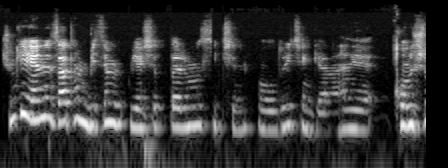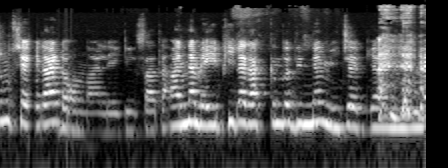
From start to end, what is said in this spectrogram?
Çünkü yani zaten bizim yaşıtlarımız için olduğu için genel hani konuştuğumuz şeyler de onlarla ilgili zaten. Annem AP'ler hakkında dinlemeyecek yani.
